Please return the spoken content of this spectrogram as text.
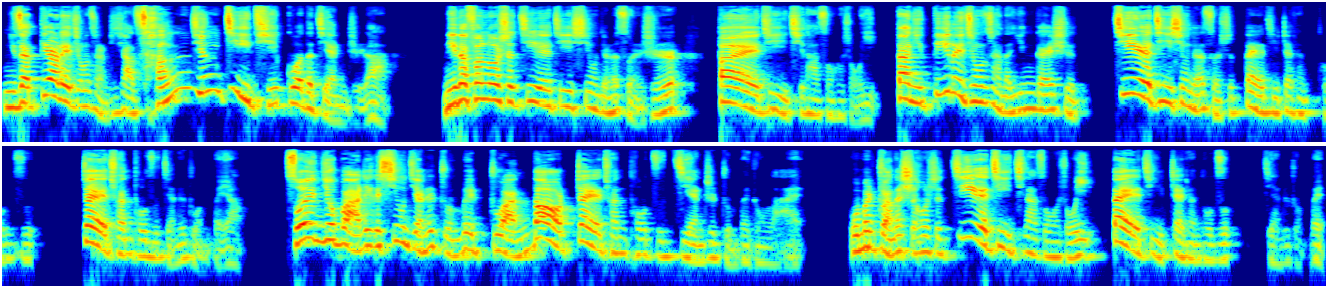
你在第二类金融资产之下曾经计提过的减值啊，你的分录是借记信用减值损失。代记其他综合收益，但你第一类金融资产呢，应该是借记信用减损失，代记债权投资，债权投资减值准备啊，所以你就把这个信用减值准备转到债权投资减值准备中来。我们转的时候是借记其他综合收益，代记债权投资减值准备。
